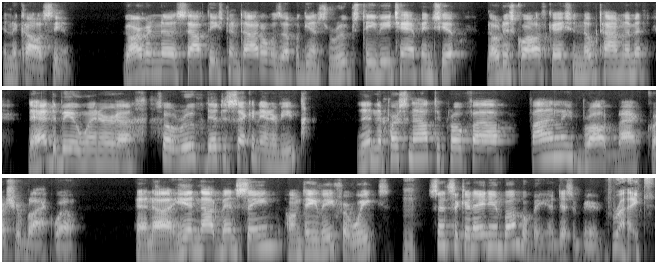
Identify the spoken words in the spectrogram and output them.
in the Coliseum. Garvin uh, Southeastern title was up against Roop's TV championship. No disqualification, no time limit. There had to be a winner. Uh, so Roop did the second interview. Then the personality profile finally brought back Crusher Blackwell. And uh, he had not been seen on TV for weeks hmm. since the Canadian Bumblebee had disappeared. Right.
